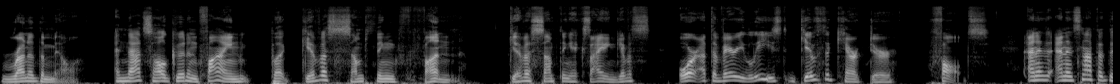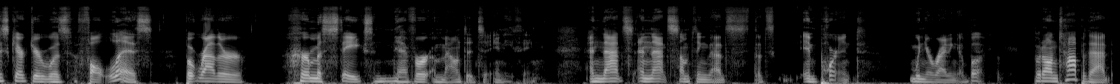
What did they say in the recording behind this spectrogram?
run of the mill, and that's all good and fine, but give us something fun. Give us something exciting. Give us, or at the very least, give the character faults. And it, and it's not that this character was faultless, but rather her mistakes never amounted to anything. And that's and that's something that's that's important when you're writing a book. But on top of that,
